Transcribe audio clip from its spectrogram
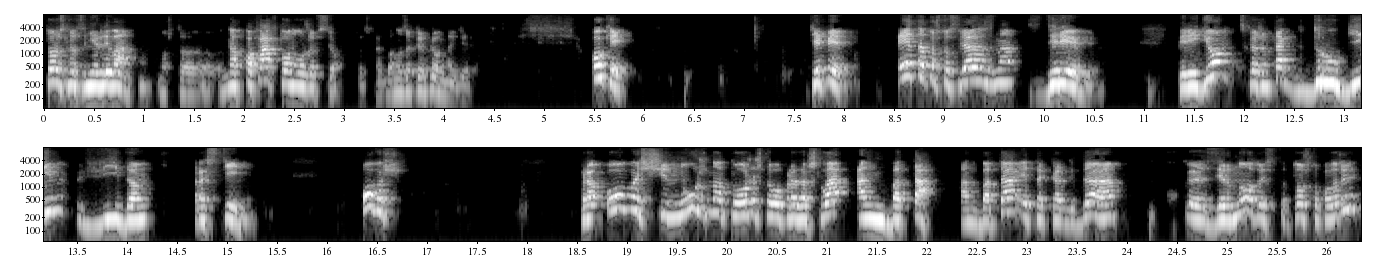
тоже становится нерелевантным, потому что на, по факту оно уже все, то есть как бы оно закрепленное дерево. Окей. Теперь, это то, что связано с деревьями. Перейдем, скажем так, к другим видам растений. Овощи. Про овощи нужно тоже, чтобы произошла анбата. Анбата – это когда э, зерно, то есть то, что положили,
